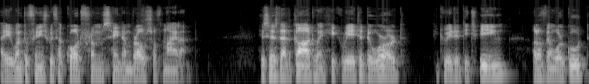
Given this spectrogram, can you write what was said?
I want to finish with a quote from Saint Ambrose of Milan. He says that God, when He created the world, He created each being, all of them were good,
